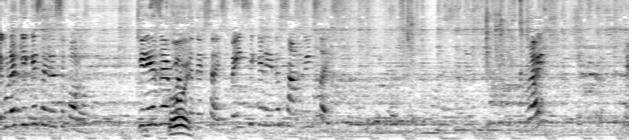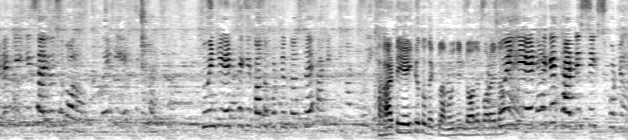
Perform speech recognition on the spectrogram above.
এগুলোর কি কি সাইজ আছে বলো? টিনেজার বাচ্চাদের সাইজ বেসিক্যালি এটা সাইজ রাইট এটা কি কি সাইজ আছে বলো? 28 থেকে কত পর্যন্ত আছে? থার্টি এইটও তো দেখলাম ওই দিন ডলে পড়াইলাম। 28 থেকে 36 পর্যন্ত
